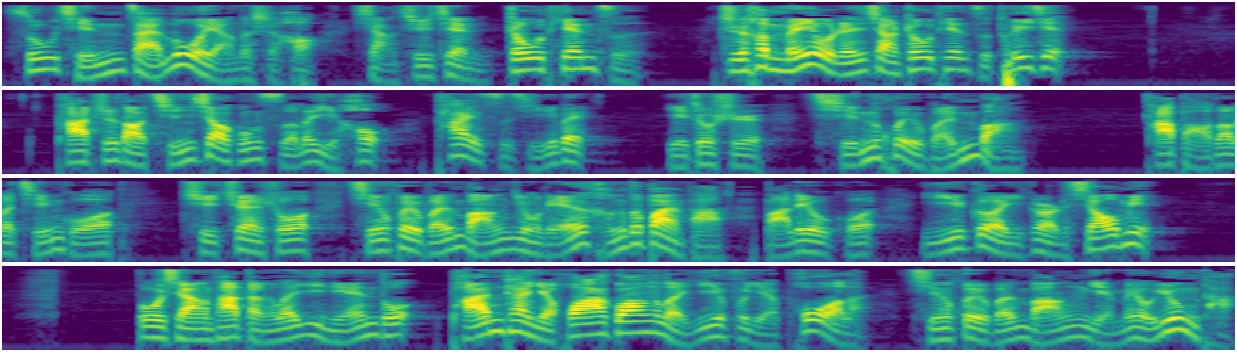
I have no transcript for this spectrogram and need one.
苏秦在洛阳的时候，想去见周天子，只恨没有人向周天子推荐。他知道秦孝公死了以后，太子即位，也就是秦惠文王。他跑到了秦国，去劝说秦惠文王用连横的办法把六国一个一个的消灭。不想他等了一年多，盘缠也花光了，衣服也破了，秦惠文王也没有用他，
